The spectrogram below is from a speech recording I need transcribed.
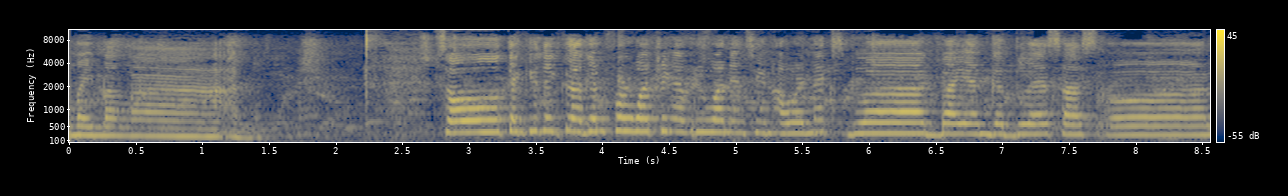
may mga ano. So, thank you, thank you again for watching everyone and see you in our next vlog. Bye and God bless us all.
